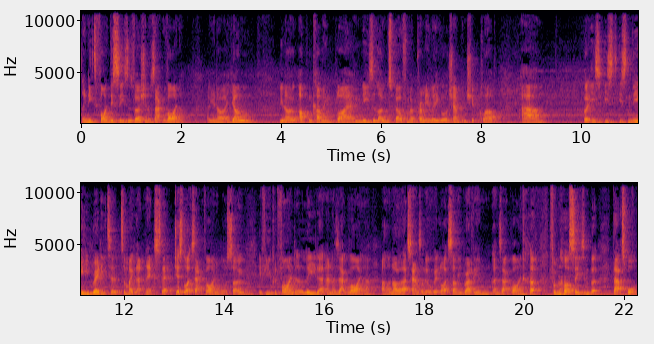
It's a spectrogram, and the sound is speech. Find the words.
they need to find this season's version of Zak Vyner. You know, a young, you know, up and coming player who needs a loan spell from a Premier League or a Championship club. Um, but he's, he's, he's nearly ready to, to make that next step, just like Zak Vyner was. So if you could find a leader and a Zak Vyner, and I know that sounds a little bit like Sonny Bradley and, and Zak Vyner from last season, but that's what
